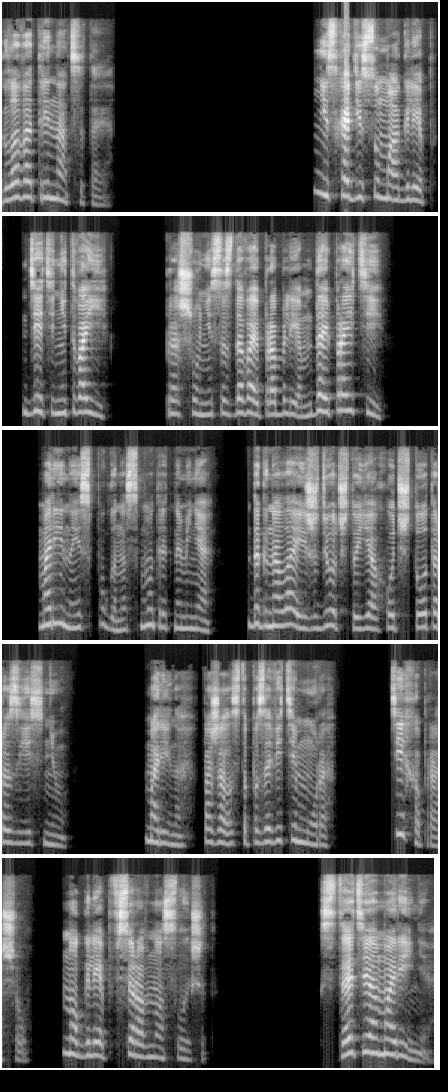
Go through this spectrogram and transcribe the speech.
Глава 13. «Не сходи с ума, Глеб! Дети не твои! Прошу, не создавай проблем, дай пройти!» Марина испуганно смотрит на меня, догнала и ждет, что я хоть что-то разъясню. «Марина, пожалуйста, позови Тимура. Тихо прошу, но Глеб все равно слышит». «Кстати, о Марине.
